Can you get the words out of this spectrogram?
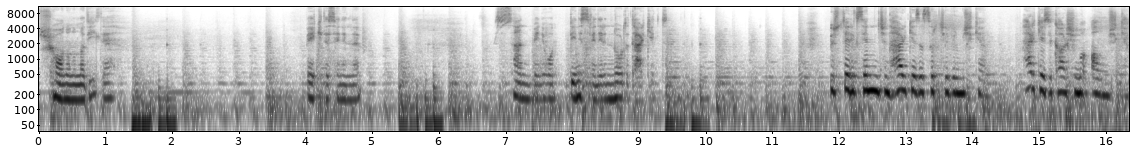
şu an onunla değil de belki de seninle sen beni o deniz fenerinin orada terk ettin. Üstelik senin için herkese sırt çevirmişken, herkesi karşıma almışken.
